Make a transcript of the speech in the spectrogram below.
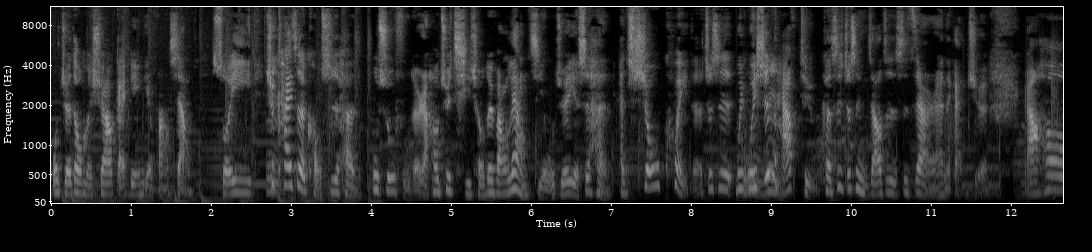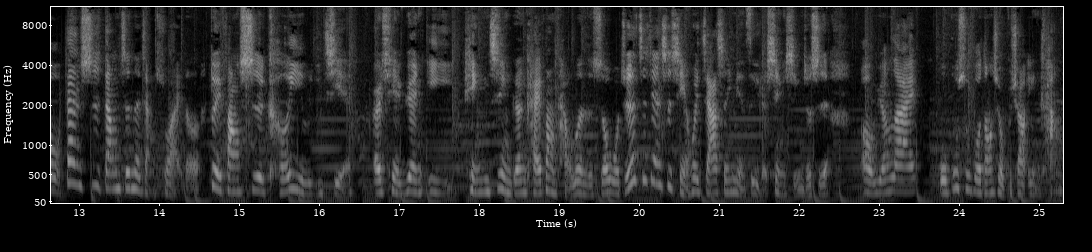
我觉得我们需要改变一点方向，所以去开这个口是很不舒服的，然后去祈求对方谅解，我觉得也是很很羞愧的。就是 we we shouldn't have to，可是就是你知道这是自然而然的感觉。然后，但是当真的讲出来了，对方是可以理解，而且愿意平静跟开放讨论的时候，我觉得这件事情也会加深一点自己的信心，就是哦。原来我不舒服的东西我不需要硬扛，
